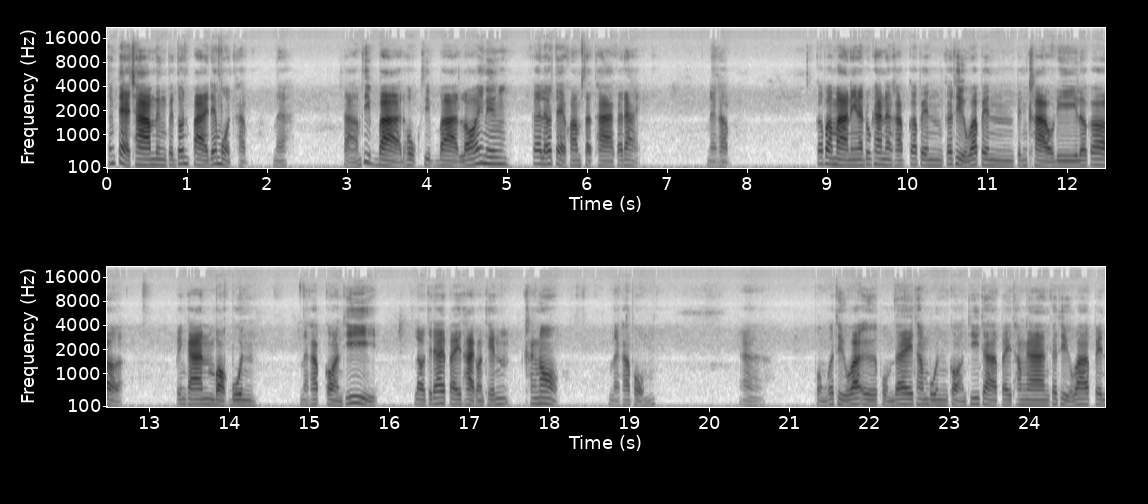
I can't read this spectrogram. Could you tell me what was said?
ตั้งแต่ชามหนึ่งเป็นต้นไปได้หมดครับนะสามสิบบาทหกสิบบาทร้อยหนึ่งก็แล้วแต่ความศรัทธาก็ได้นะครับ ก็ประมาณนี้นะทุกท่านนะครับ ก็เป็นก็ถือว่าเป็นเป็นข่าวดีแล้วก็เป็นการบอกบุญนะครับ ก่อนที่ เราจะได้ไปถ่ายคอนเทนต์ข้างนอกนะครับผมอ่าผมก็ถือว่าเออผมได้ทำบุญก่อนที่จะไปทำงานก็ถือว่าเป็น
